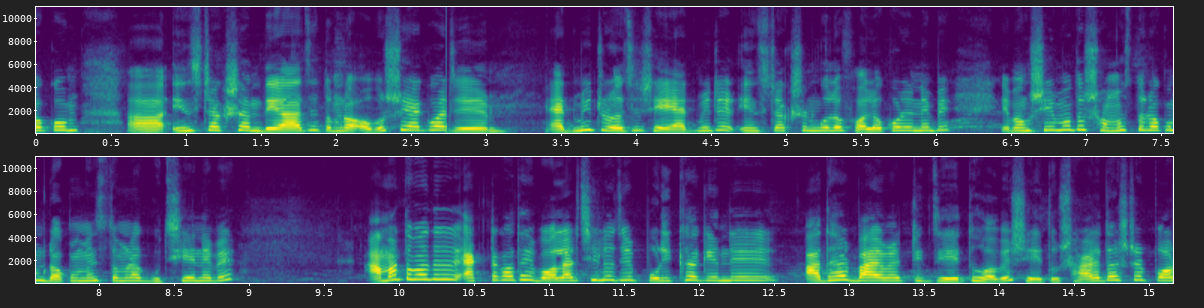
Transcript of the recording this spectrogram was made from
রকম ইনস্ট্রাকশন দেওয়া আছে। তোমরা অবশ্যই একবার যে অ্যাডমিট রয়েছে, সেই অ্যাডমিটের ইনস্ট্রাকশনগুলো ফলো করে নেবে এবং সেই মতো সমস্ত রকম ডকুমেন্টস তোমরা গুছিয়ে নেবে। আমার তোমাদের একটা কথাই বলার ছিল যে পরীক্ষা কেন্দ্রে আধার বায়োমেট্রিক যেহেতু হবে, সেহেতু সাড়ে দশটার পর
